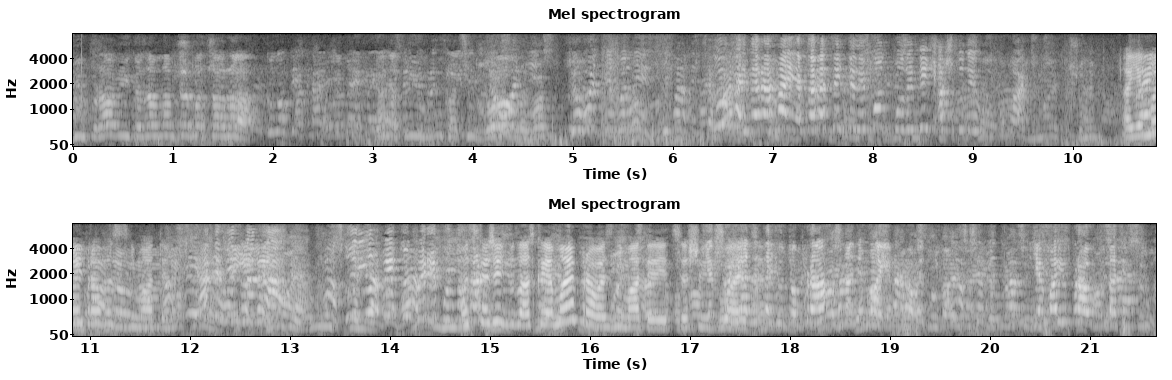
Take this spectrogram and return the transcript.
він правий казав, нам треба цара. Я на свої вуха чув. Добре, Сьогодні вони знімалися. Слухай, дорога, я зараз цей телефон полетить аж туди го, побачиш. А я маю право знімати. Я не говорю. Свою пику перефотографуй. От скажіть, будь ласка, я маю право знімати це, що Якщо я не відбувається? даю добра, вона не має права знімати. складається з 15 Я маю право подати в суд.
